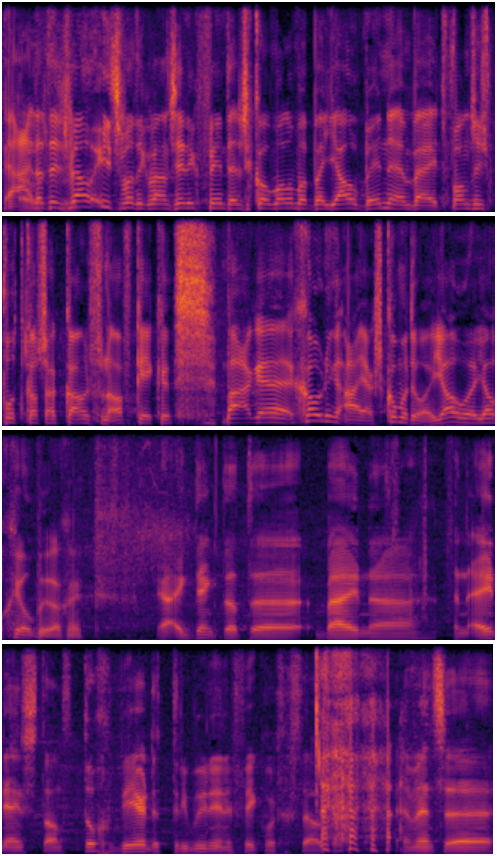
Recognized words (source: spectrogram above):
ja, Oh, dat is wel iets wat ik waanzinnig vind. En ze komen allemaal bij jou binnen en bij het Panzers podcast account van Afkikken. Maar eh, Groningen Ajax, kom maar door. Jouw, eh, jouw Geelburger. Ja, ik denk dat eh, bij een, een 1-1 stand toch weer de tribune in de fik wordt gestoken. en mensen, eh,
